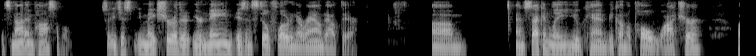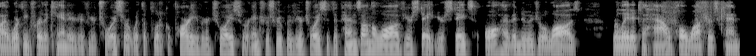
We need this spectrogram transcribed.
It's not impossible. So you just make sure that your name isn't still floating around out there. Um, and secondly, you can become a poll watcher by working for the candidate of your choice or with the political party of your choice or interest group of your choice. It depends on the law of your state. Your states all have individual laws related to how poll watchers can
